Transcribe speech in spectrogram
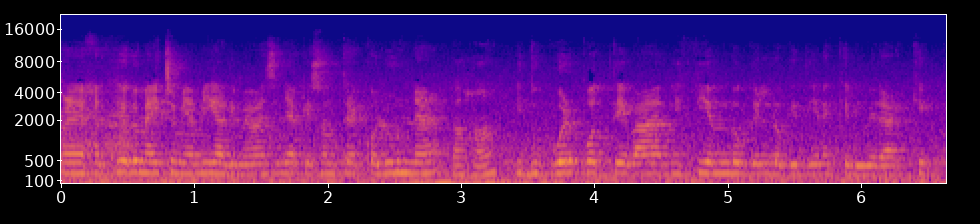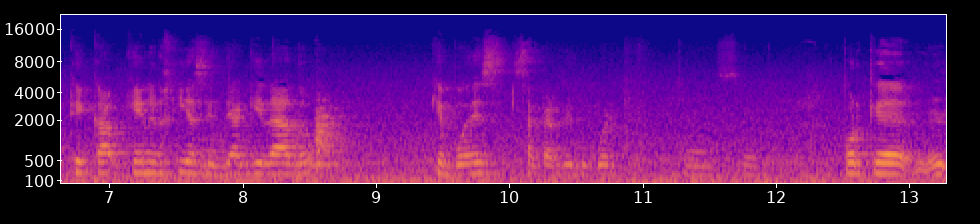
Con el ejercicio que me ha dicho mi amiga, que me va a enseñar que son tres columnas Ajá. y tu cuerpo te va diciendo qué es lo que tienes que liberar, qué, qué, energía se te ha quedado que puedes sacar de tu cuerpo. Sí. Porque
